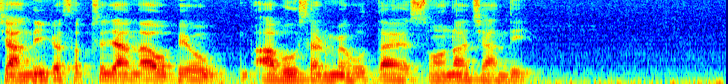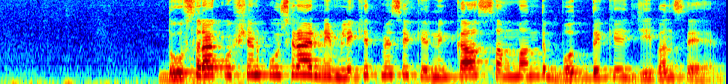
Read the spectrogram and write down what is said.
चांदी का सबसे ज़्यादा उपयोग आभूषण में होता है, सोना चांदी। दूसरा क्वेश्चन पूछ रहा है, निम्नलिखित में से किनका संबंध बुद्ध के जीवन से है?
